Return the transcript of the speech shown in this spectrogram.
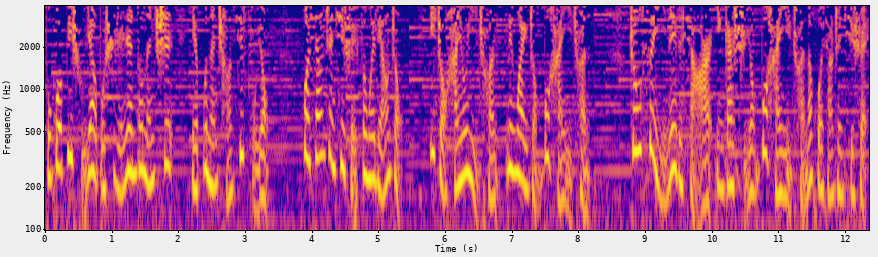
不过避暑药不是人人都能吃，也不能长期服用。藿香正气水分为两种，一种含有乙醇，另外一种不含乙醇。周岁以内的小儿应该使用不含乙醇的藿香正气水。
